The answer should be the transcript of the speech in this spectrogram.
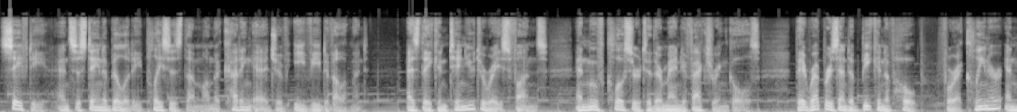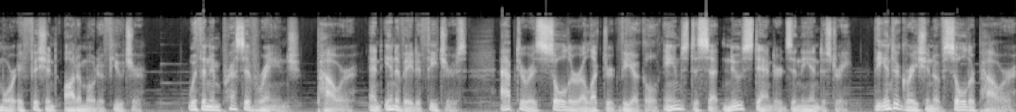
safety, and sustainability places them on the cutting edge of EV development. As they continue to raise funds and move closer to their manufacturing goals, they represent a beacon of hope for a cleaner and more efficient automotive future. With an impressive range, power, and innovative features, Aptera's solar electric vehicle aims to set new standards in the industry. The integration of solar power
